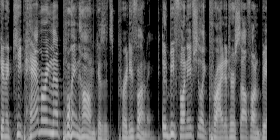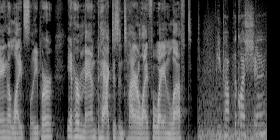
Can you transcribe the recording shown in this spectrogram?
Gonna keep hammering that point home because it's pretty funny. It'd be funny if she like prided herself on being a light sleeper, yet her man packed his entire life away and left. You pop the question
